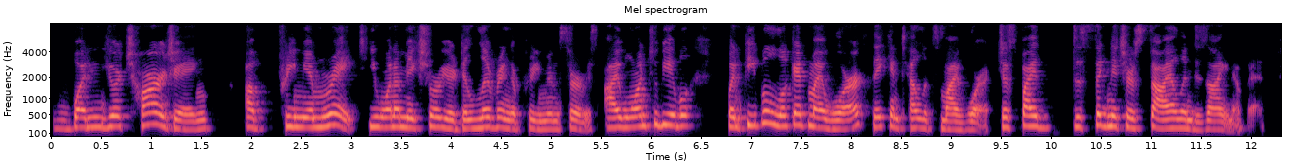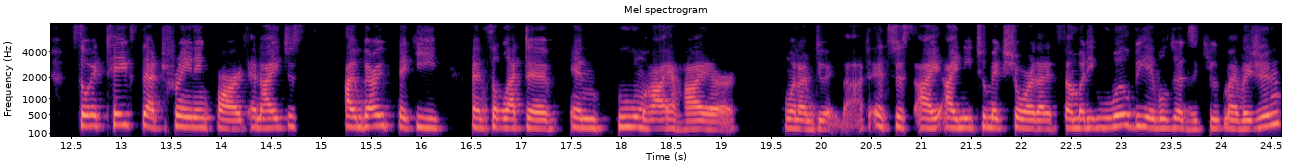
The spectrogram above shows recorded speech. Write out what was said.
when you're charging a premium rate, you want to make sure you're delivering a premium service. I want to be able when people look at my work, they can tell it's my work just by the signature style and design of it. So it takes that training part. And I just, I'm very picky and selective in whom I hire when I'm doing that. It's just, I, I need to make sure that it's somebody who will be able to execute my vision.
